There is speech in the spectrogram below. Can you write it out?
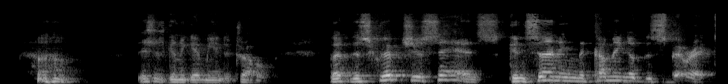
this is going to get me into trouble, but the scripture says concerning the coming of the Spirit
